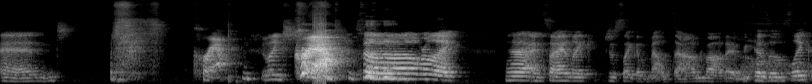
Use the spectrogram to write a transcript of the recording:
And crap. like Crap. So we're like, uh, and so I had like just like a meltdown about it because it was like,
